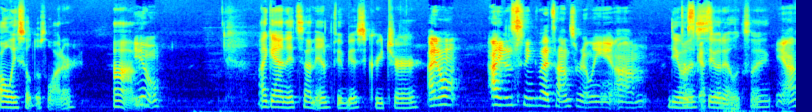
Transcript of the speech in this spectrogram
always filled with water. Um, Ew. Again, it's an amphibious creature. I don't. I just think that sounds really um. Do you want to see what it looks like? Yeah.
